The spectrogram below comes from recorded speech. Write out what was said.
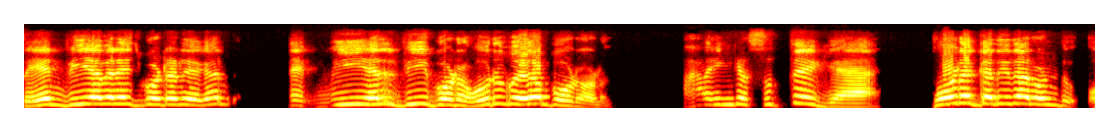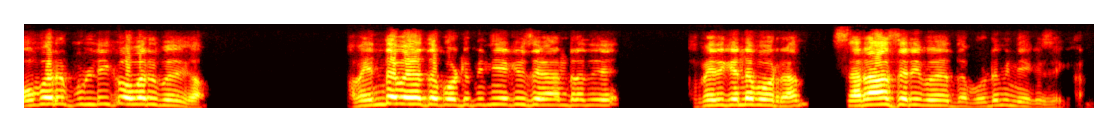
சேன் வி அவரேஜ் போட்டேன்னு விஎல்வி போடுறோம். ஒரு வேகம் போடணும். ஆனா இங்க சுத்தேங்க போன கதி தான் உண்டு. ஒவ்வொரு புள்ளிக்கும் ஒவ்வொரு வேகம். அவ எந்த வேகத்தை போட்டு மின்னியக்கு காண்றது அப்ப இதுக்கு என்ன போடுறான்? சராசரி வேகத்தை போட்டு மின்னியக்கு செய்யலாம்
